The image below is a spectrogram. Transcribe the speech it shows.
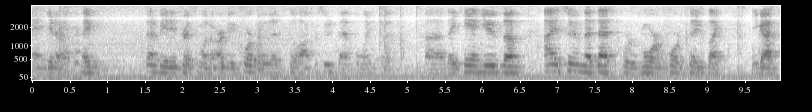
And, you know, maybe that'd be an interesting one to argue in court whether that's still hot pursuit at that point, but Uh, they can use them. I assume that that's for more important things like you got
